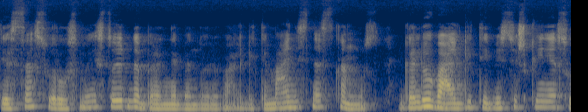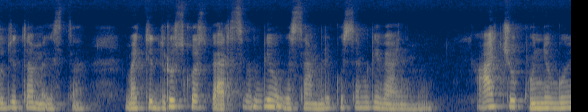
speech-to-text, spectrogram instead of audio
Tiesa, sūraus maisto ir dabar nebenoriu valgyti, man jis neskanus. Galiu valgyti visiškai nesūdytą maistą, matyt druskos persivalgiau visam likusiam gyvenimui. Ačiū kunigui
